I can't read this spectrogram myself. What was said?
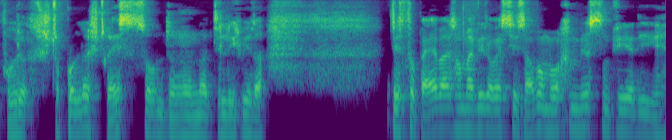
voll, voller Stress und äh, natürlich wieder, das vorbei war, haben wir wieder alles sauber machen müssen für die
